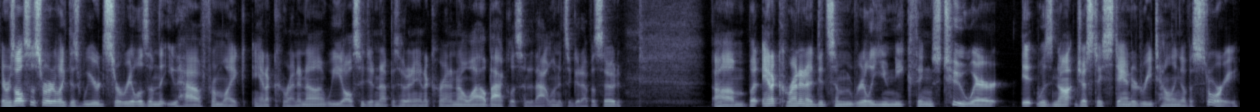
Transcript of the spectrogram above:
There was also sort of like this weird surrealism that you have from like Anna Karenina. We also did an episode on Anna Karenina a while back. Listen to that one; it's a good episode. Um, but Anna Karenina did some really unique things too, where it was not just a standard retelling of a story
